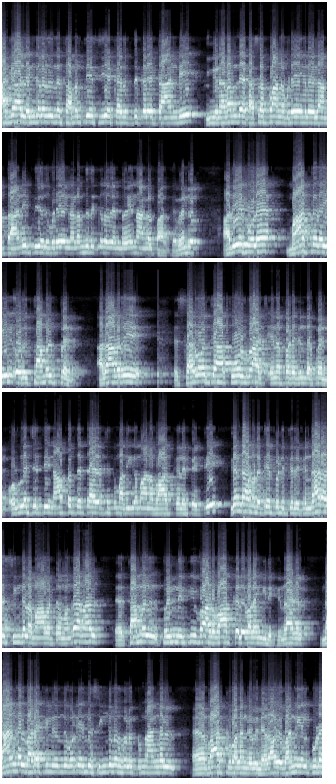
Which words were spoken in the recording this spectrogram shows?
ஆகையால் எங்களது இந்த தமிழ் தேசிய கருத்துக்களை தாண்டி இங்கு நடந்த கசப்பான விடயங்களை எல்லாம் தாண்டி இப்படி ஒரு விடயம் நடந்திருக்கிறது என்பதை நாங்கள் பார்க்க வேண்டும். அதே போல மாத்தரையில் ஒரு தமிழ் பெண் அதாவது சரோஜா போல்ராஜ் எனப்படுகின்ற பெண் ஒரு லட்சத்தி நாற்பத்தி எட்டாயிரத்துக்கும் அதிகமான வாக்குகளை பெற்று இரண்டாம் இடத்தை பிடித்திருக்கின்றார். அது சிங்கள மாவட்டம் வந்து ஆனால் தமிழ் பெண்ணுக்கு இவ்வாறு வாக்குகளை வழங்கி இருக்கின்றார்கள் நாங்கள் வடக்கில் இருந்து கொண்டு எந்த சிங்களர்களுக்கும் நாங்கள் வாக்கு வழங்கவில்லை. அதாவது வன்னியில் கூட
